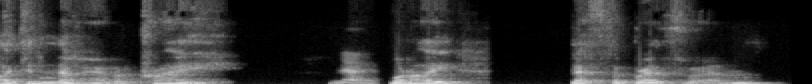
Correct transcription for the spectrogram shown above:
I didn't know how to pray. No. When I left the brethren,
